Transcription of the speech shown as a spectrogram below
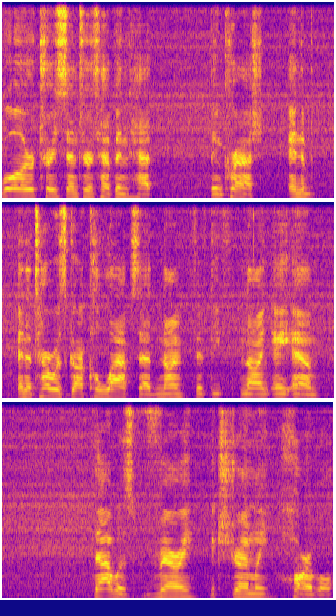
World Trade Centers have been had been crashed, and the, and the towers got collapsed at 9:59 a.m. That was very extremely horrible.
